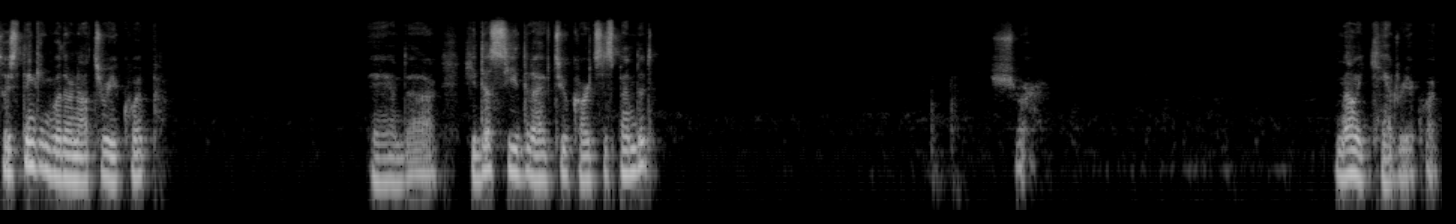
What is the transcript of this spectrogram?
So he's thinking whether or not to re-equip. And uh, he does see that I have two cards suspended. Sure. Now he can't re-equip.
